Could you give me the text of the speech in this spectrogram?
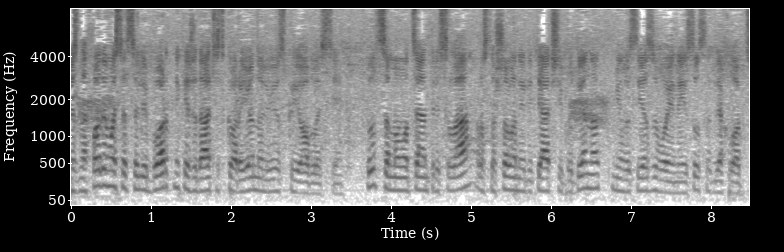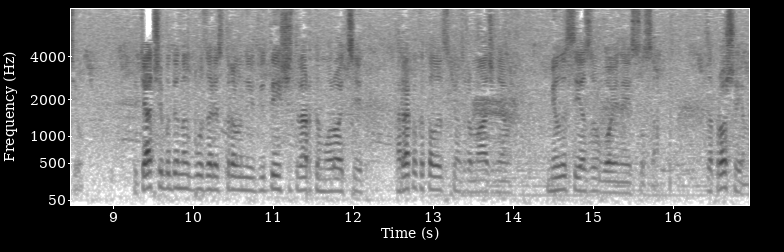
Ми знаходимося в селі Бортники Жидачівського району Львівської області. Тут, в самому центрі села, розташований дитячий будинок Мілосєзу воїна Ісуса для хлопців. Дитячий будинок був зареєстрований у 2004 році греко-католицьким згромадженням Мілосєзу воїна Ісуса. Запрошуємо.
